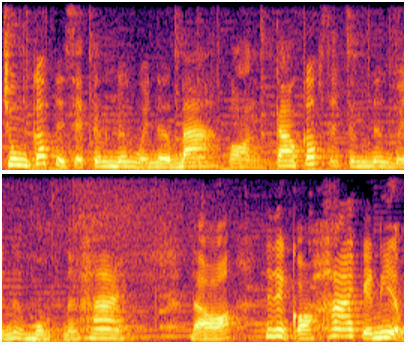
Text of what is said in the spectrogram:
trung cấp thì sẽ tương đương với N3 còn cao cấp sẽ tương đương với N1 N2 đó thế thì có hai cái điểm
